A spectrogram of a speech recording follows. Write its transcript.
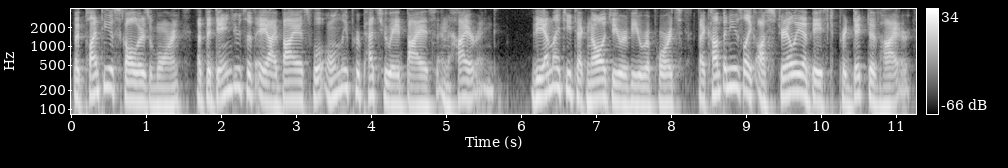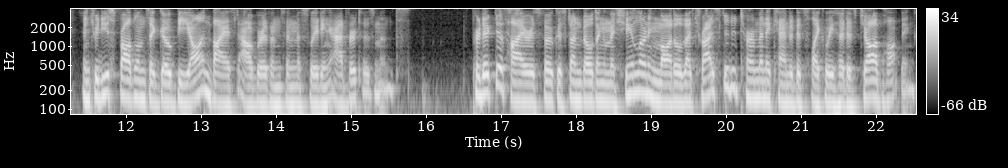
but plenty of scholars warn that the dangers of AI bias will only perpetuate bias in hiring. The MIT Technology Review reports that companies like Australia based Predictive Hire introduce problems that go beyond biased algorithms and misleading advertisements. Predictive Hire is focused on building a machine learning model that tries to determine a candidate's likelihood of job hopping,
